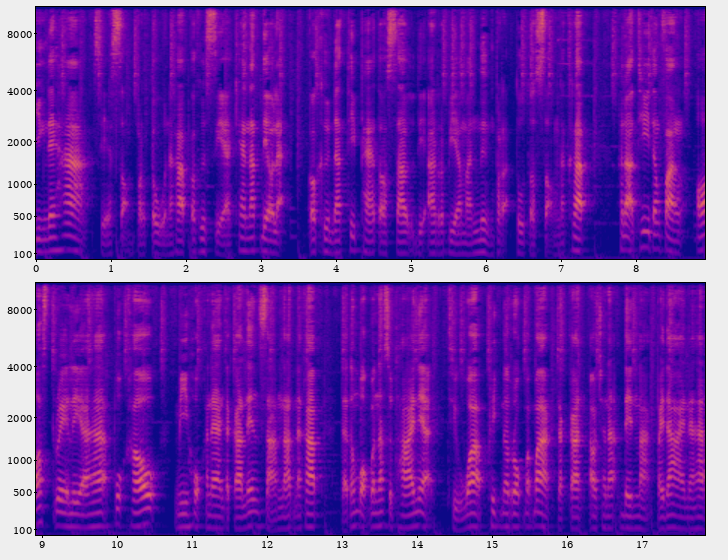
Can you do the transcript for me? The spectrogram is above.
ยิงได้ 5 เสีย 2 ประตูนะครับ ก็คือเสียแค่นัดเดียวแหละ ก็คือนัดที่แพ้ต่อซาอุดิอาระเบียมา 1 ประตูต่อ 2 นะครับขณะที่ทางฝั่งออสเตรเลียฮะพวกเขามี 6 คะแนนจากการเล่น 3 นัดนะครับ แต่ต้องบอกว่านัดสุดท้ายเนี่ยถือว่าพลิกนรกมากๆ จากการเอาชนะเดนมาร์กไปได้นะฮะ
